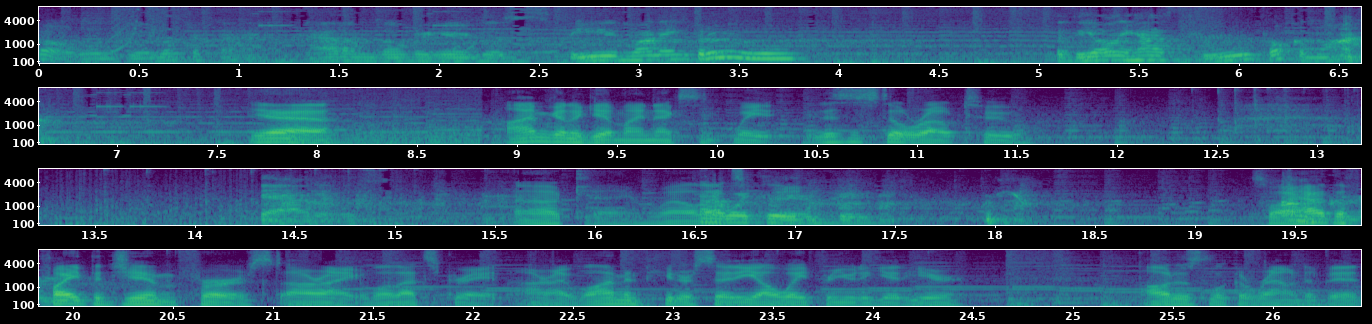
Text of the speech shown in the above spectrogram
Oh, you look at that? Adam's over here just speed running through. Because he only has two Pokemon. Yeah. I'm gonna get my next... Wait, this is still Route 2. Yeah, it is. Okay, well Gotta that's great. you're in peak. So I have to fight the gym first. Alright, well that's great. Alright, well I'm in Pewter City. I'll wait for you to get here. I'll just look around a bit.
